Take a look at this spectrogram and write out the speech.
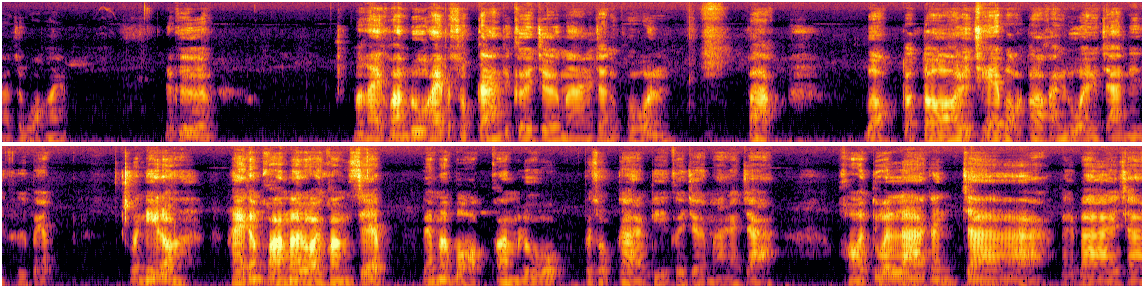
นะจะบอกให้นี่คือ มาให้ความรู้ให้ประสบการณ์ที่เคยเจอมานะจ๊ะทุกคนฝากบอกต่อๆหรือแชร์บอกต่อกันด้วยนะจ๊ะนี่คือแบบ วันนี้เราให้ทั้งความอร่อยความแซ่บ และมาบอกความรู้ประสบการณ์ที่เคยเจอมานะจ๊ะ ขอตัวลากันจ้า บ๊ายบายจ้า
